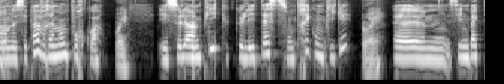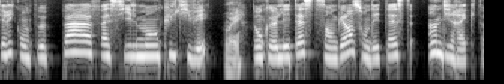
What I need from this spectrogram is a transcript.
on ne sait pas vraiment pourquoi. Oui. Et cela implique que les tests sont très compliqués. Ouais. Euh, c'est une bactérie qu'on ne peut pas facilement cultiver. Ouais. Donc euh, les tests sanguins sont des tests indirects.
